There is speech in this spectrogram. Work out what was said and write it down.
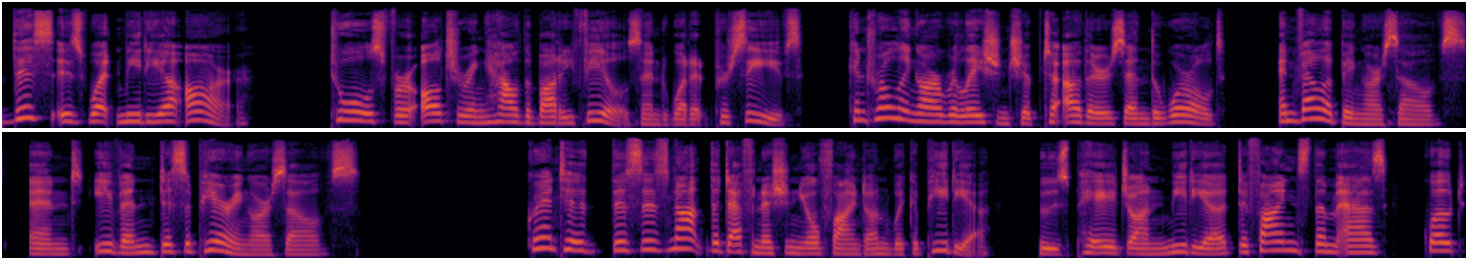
this is what media are tools for altering how the body feels and what it perceives, controlling our relationship to others and the world, enveloping ourselves, and even disappearing ourselves. Granted, this is not the definition you'll find on Wikipedia, whose page on media defines them as quote,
